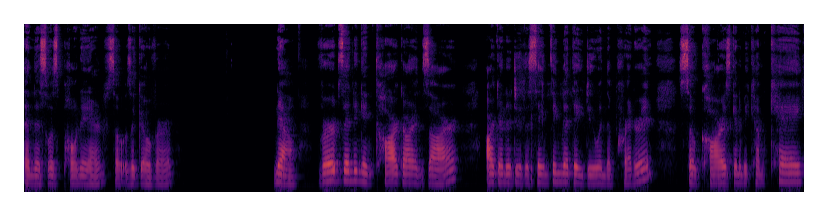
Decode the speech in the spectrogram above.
and this was poner, so it was a go verb. Now, verbs ending in car, gar, and zar are going to do the same thing that they do in the preterite. So car is going to become k,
